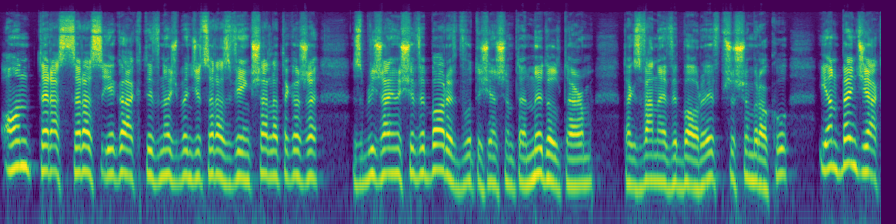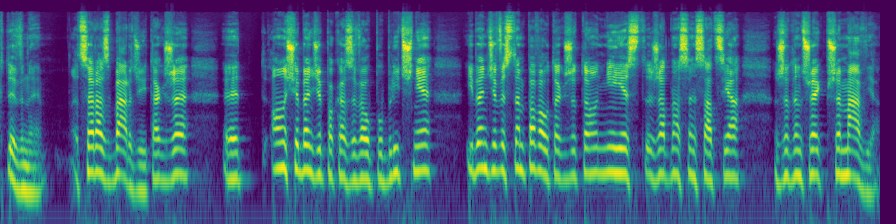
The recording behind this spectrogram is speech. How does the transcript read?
On teraz coraz, jego aktywność będzie coraz większa, dlatego że zbliżają się wybory w 2000, te middle term, tak zwane wybory w przyszłym roku i on będzie aktywny coraz bardziej. Także y, on się będzie pokazywał publicznie i będzie występował, także to nie jest żadna sensacja, że ten człowiek przemawia.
